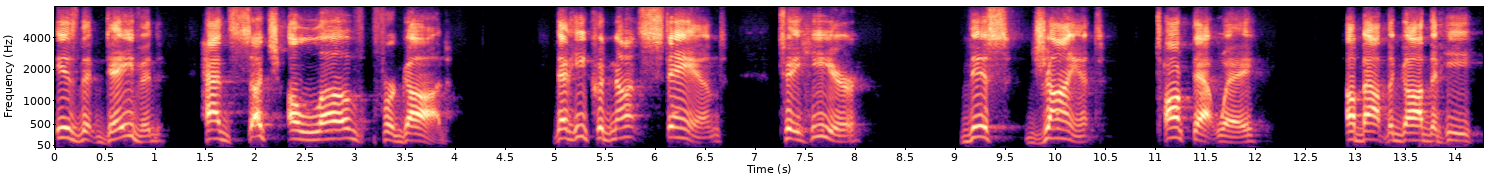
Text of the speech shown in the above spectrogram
is that David had such a love for God that he could not stand to hear this giant talk that way about the God that he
